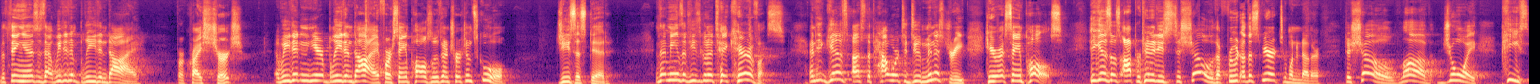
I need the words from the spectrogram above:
The thing is, is that we didn't bleed and die for Christ Church, and we didn't hear bleed and die for St. Paul's Lutheran Church and School. Jesus did. And that means that He's going to take care of us. And He gives us the power to do ministry here at St. Paul's. He gives us opportunities to show the fruit of the Spirit to one another, to show love, joy, peace,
